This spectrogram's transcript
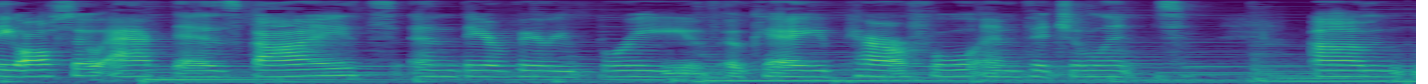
They also act as guides and they're very brave, okay, powerful and vigilant um,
